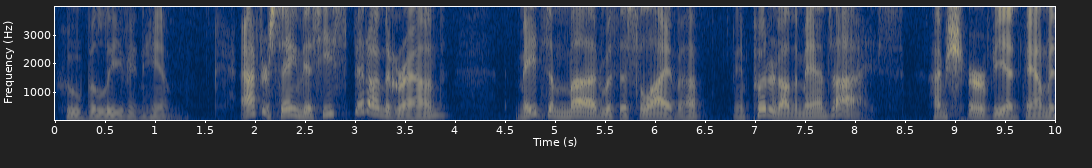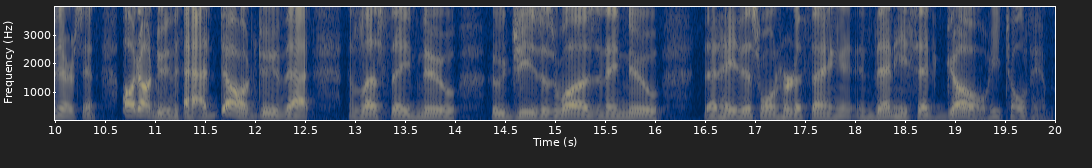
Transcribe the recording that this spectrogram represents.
who believe in him. After saying this, he spit on the ground made some mud with the saliva, and put it on the man's eyes. I'm sure if he had family there said, Oh, don't do that, don't do that, unless they knew who Jesus was and they knew that, hey, this won't hurt a thing. And then he said, Go, he told him.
